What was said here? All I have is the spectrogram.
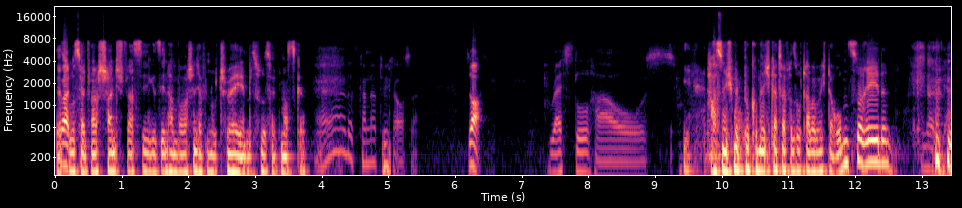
Der Suicide wahrscheinlich, was sie gesehen haben, war wahrscheinlich auf nur Trey mit Suicide-Maske. Ja, das kann natürlich auch sein. So, Wrestle House. Hast du nicht mitbekommen, dass ich gerade versucht habe, mich da rumzureden? Ja,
